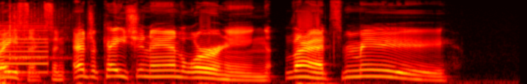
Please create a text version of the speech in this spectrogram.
Basics in Education and Learning. That's me.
